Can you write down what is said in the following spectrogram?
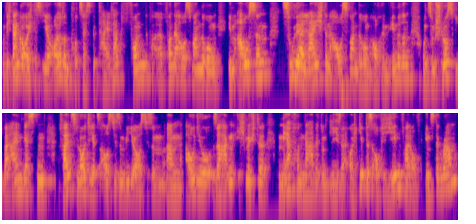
Und ich danke euch, dass ihr euren Prozess geteilt habt von, äh, von der Auswanderung im Außen zu der leichten Auswanderung auch im Inneren. Und zum Schluss, wie bei allen Gästen, falls Leute jetzt aus diesem Video, aus diesem ähm, Audio sagen, ich möchte mehr von Navid und Lisa. Euch gibt es auf jeden Fall auf Instagram.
